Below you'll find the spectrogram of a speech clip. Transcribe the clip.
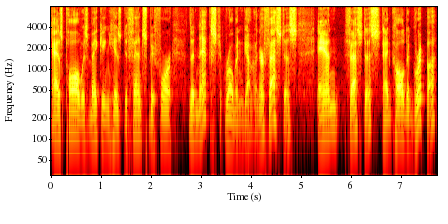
as Paul was making his defense before the next Roman governor, Festus, and Festus had called Agrippa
